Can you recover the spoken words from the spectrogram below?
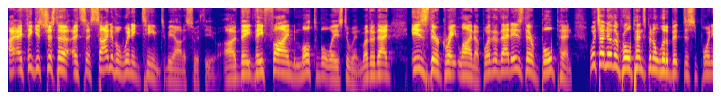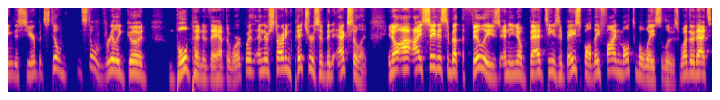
I, I, think it's just a it's a sign of a winning team, to be honest with you. Uh, they they find multiple ways to win, whether that is their great lineup, whether that is their bullpen, which I know their bullpen's been a little bit disappointing this year, but still still really good bullpen that they have to work with. And their starting pitchers have been excellent. You know, I, I say this about the Phillies and you know, bad teams in baseball, they find multiple ways to lose, whether that's,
